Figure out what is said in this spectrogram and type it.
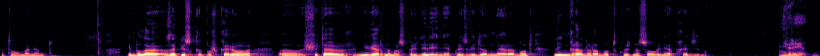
к этому моменту. И была записка Пушкарева, э, считаю неверным распределение произведенной работ. Ленинграду работа Кузнецова необходима. Невероятно.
